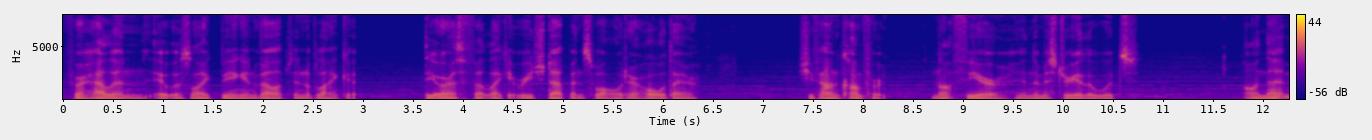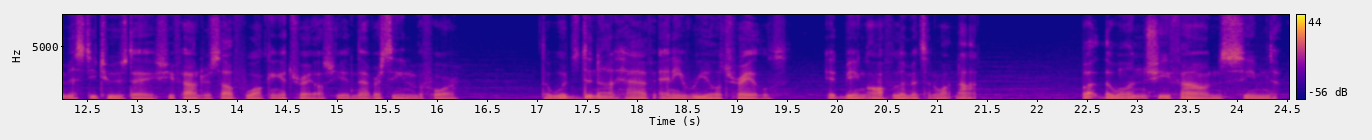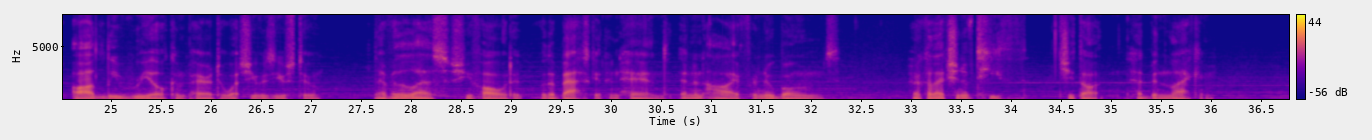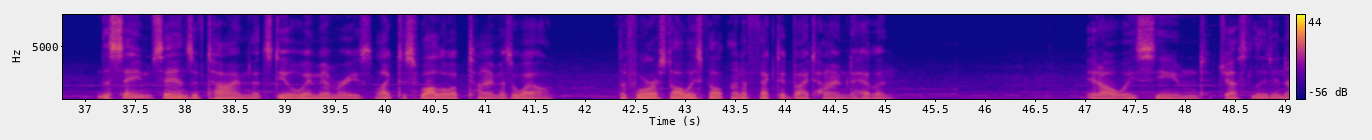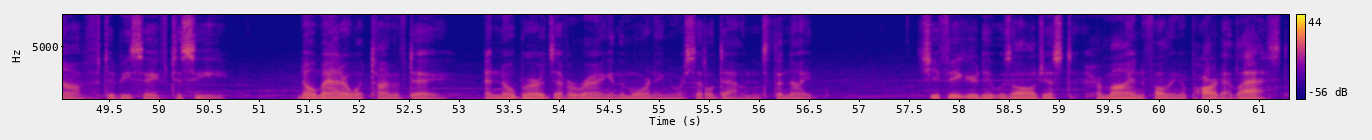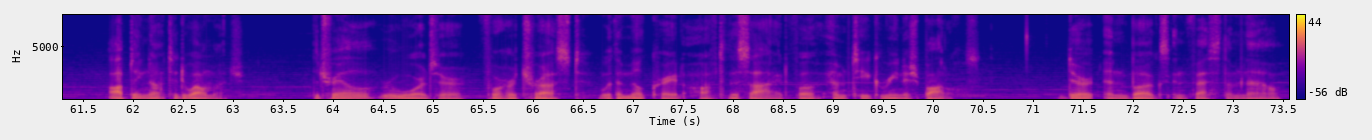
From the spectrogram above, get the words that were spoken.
For Helen, it was like being enveloped in a blanket. The earth felt like it reached up and swallowed her whole there. She found comfort, not fear, in the mystery of the woods. On that misty Tuesday, she found herself walking a trail she had never seen before. The woods did not have any real trails, it being off limits and whatnot. But the one she found seemed oddly real compared to what she was used to. Nevertheless, she followed it with a basket in hand and an eye for new bones. Her collection of teeth, she thought, had been lacking. The same sands of time that steal away memories like to swallow up time as well. The forest always felt unaffected by time to Helen. It always seemed just lit enough to be safe to see, no matter what time of day, and no birds ever rang in the morning or settled down into the night. She figured it was all just her mind falling apart at last, opting not to dwell much. The trail rewards her for her trust with a milk crate off to the side full of empty greenish bottles. Dirt and bugs infest them now.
